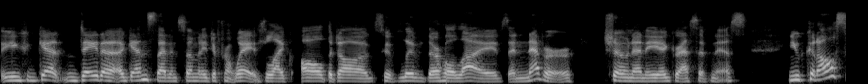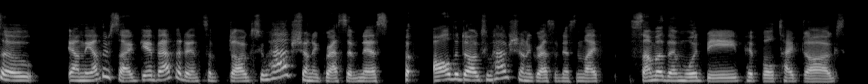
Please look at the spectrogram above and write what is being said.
you could get data against that in so many different ways, like all the dogs who've lived their whole lives and never shown any aggressiveness. You could also, on the other side, give evidence of dogs who have shown aggressiveness, but all the dogs who have shown aggressiveness in life, some of them would be pit bull type dogs,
